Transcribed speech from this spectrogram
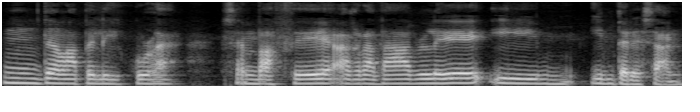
de la pel·lícula. Se'm va fer agradable i interessant.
